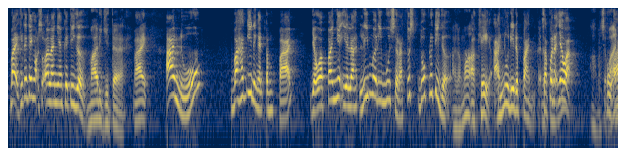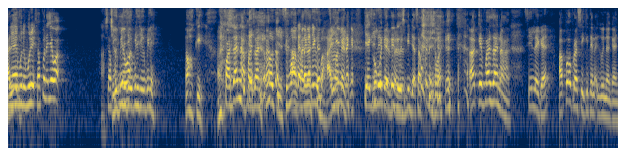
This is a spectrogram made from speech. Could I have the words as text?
Baik, kita tengok soalan yang ketiga. Mari kita. Baik. Anu bahagi dengan 4, jawapannya ialah 5123. Alamak. Okey, anu di depan. Kat Siapa depan nak jawab? Ah, macam Oh, mana murid-murid? Siapa nak jawab? Ha, Siapa cikgu pilih, cikgu pilih, cikgu pilih. Oh, Okey. Fazana, Fazana. Okey, semua angkat tangan cikgu. Bahaya Semua ni. angkat tangan. Cikgu pun terkejut Fazana. sekejap. Siapa nak jawab? Okey, Fazana. Silakan. Apa operasi kita nak gunakan?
